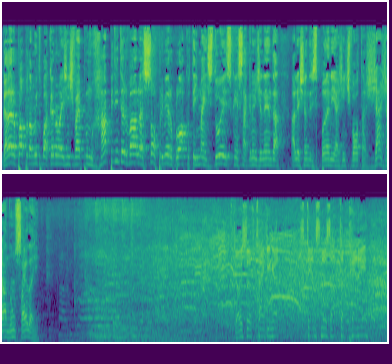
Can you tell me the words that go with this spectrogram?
Galera, o papo tá muito bacana, mas a gente vai para um rápido intervalo. É só o primeiro bloco, tem mais dois com essa grande lenda Alexandre Spani. A gente volta já já, não saia daí. Joseph taking it. Stensness up to Penny.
